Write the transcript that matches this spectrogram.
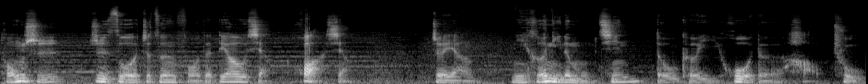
同时制作这尊佛的雕像、画像，这样你和你的母亲都可以获得好处。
